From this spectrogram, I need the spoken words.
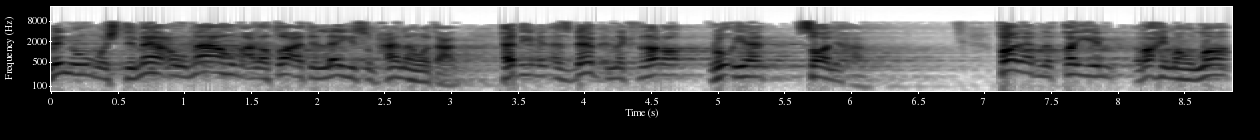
منهم واجتماعه معهم على طاعة الله سبحانه وتعالى. هذه من أسباب أنك ترى رؤيا صالحة. قال ابن القيم رحمه الله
